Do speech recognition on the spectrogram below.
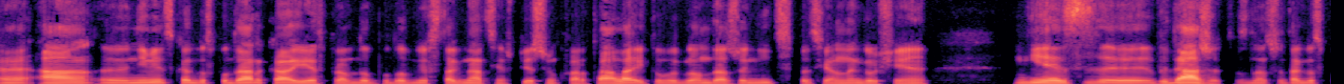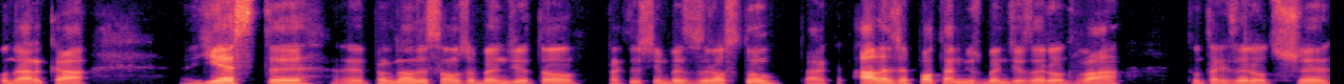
e, a e, niemiecka gospodarka jest prawdopodobnie w stagnacji w pierwszym kwartale i tu wygląda, że nic specjalnego się nie wydarzy. To znaczy ta gospodarka jest, prognozy są, że będzie to praktycznie bez wzrostu, tak? ale że potem już będzie 0,2, tutaj 0,3,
